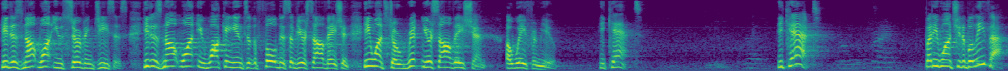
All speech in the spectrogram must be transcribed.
He does not want you serving Jesus. He does not want you walking into the fullness of your salvation. He wants to rip your salvation away from you. He can't. He can't. But he wants you to believe that.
